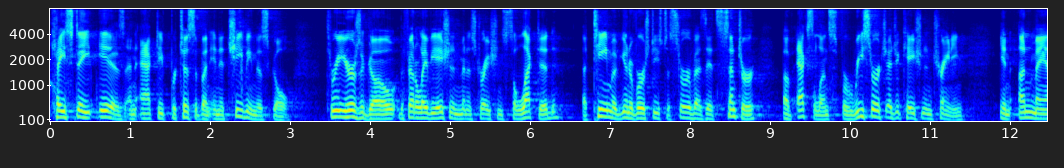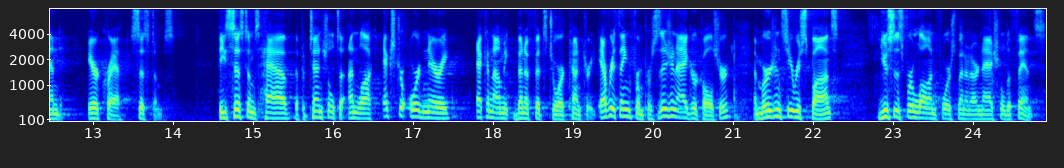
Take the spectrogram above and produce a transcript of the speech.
K State is an active participant in achieving this goal. Three years ago, the Federal Aviation Administration selected a team of universities to serve as its center of excellence for research, education, and training in unmanned aircraft systems. These systems have the potential to unlock extraordinary economic benefits to our country. Everything from precision agriculture, emergency response, uses for law enforcement and our national defense.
